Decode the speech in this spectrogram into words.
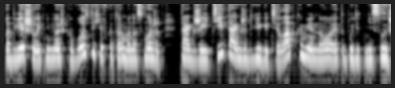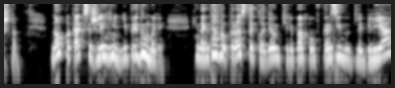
подвешивать немножко в воздухе, в котором она сможет также идти, также двигать лапками, но это будет не слышно. Но пока, к сожалению, не придумали. Иногда мы просто кладем черепаху в корзину для белья,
